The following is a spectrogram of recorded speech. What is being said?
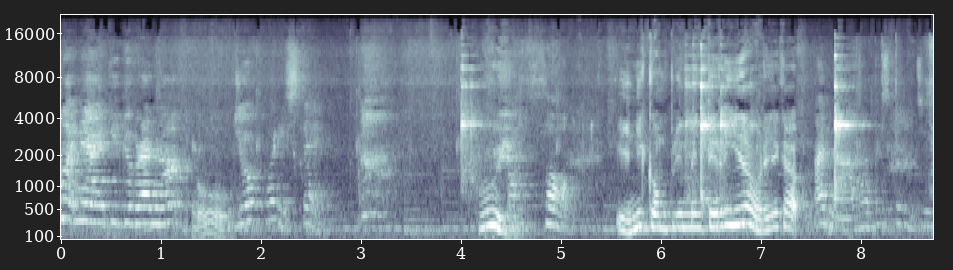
Mak ni ada tiga beranak. Oh. Jom, what is that? Hui. Batak. Ini complimentary tau dia cakap. Alah, habis kerja.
